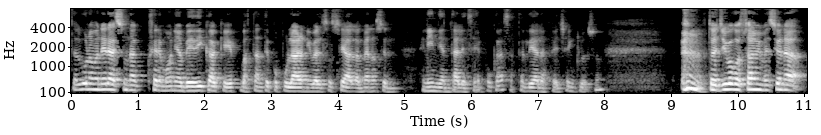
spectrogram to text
de alguna manera es una ceremonia védica que es bastante popular a nivel social, al menos en, en India en tales épocas, hasta el día de la fecha incluso. Entonces Jiva Goswami menciona,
